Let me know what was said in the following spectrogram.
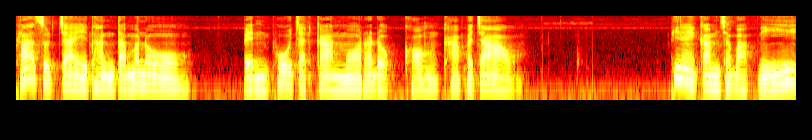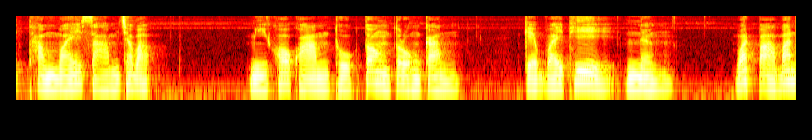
พระสุดใจทันตมโน เป็นผู้จัดการมรดกของข้าพเจ้า พินัยกรรมฉบับนี้ทำไว้สามฉบับ มีข้อความถูกต้องตรงกัน เก็บไว้ที่ 1. วัดป่าบ้าน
